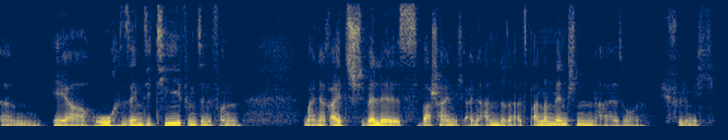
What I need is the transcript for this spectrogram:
ähm, eher hochsensitiv im Sinne von meine Reizschwelle ist wahrscheinlich eine andere als bei anderen Menschen. Also ich fühle mich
